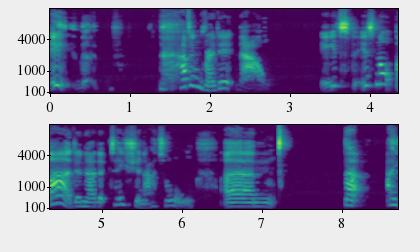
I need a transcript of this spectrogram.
it, having read it now, it's it's not bad an adaptation at all. Um, but I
